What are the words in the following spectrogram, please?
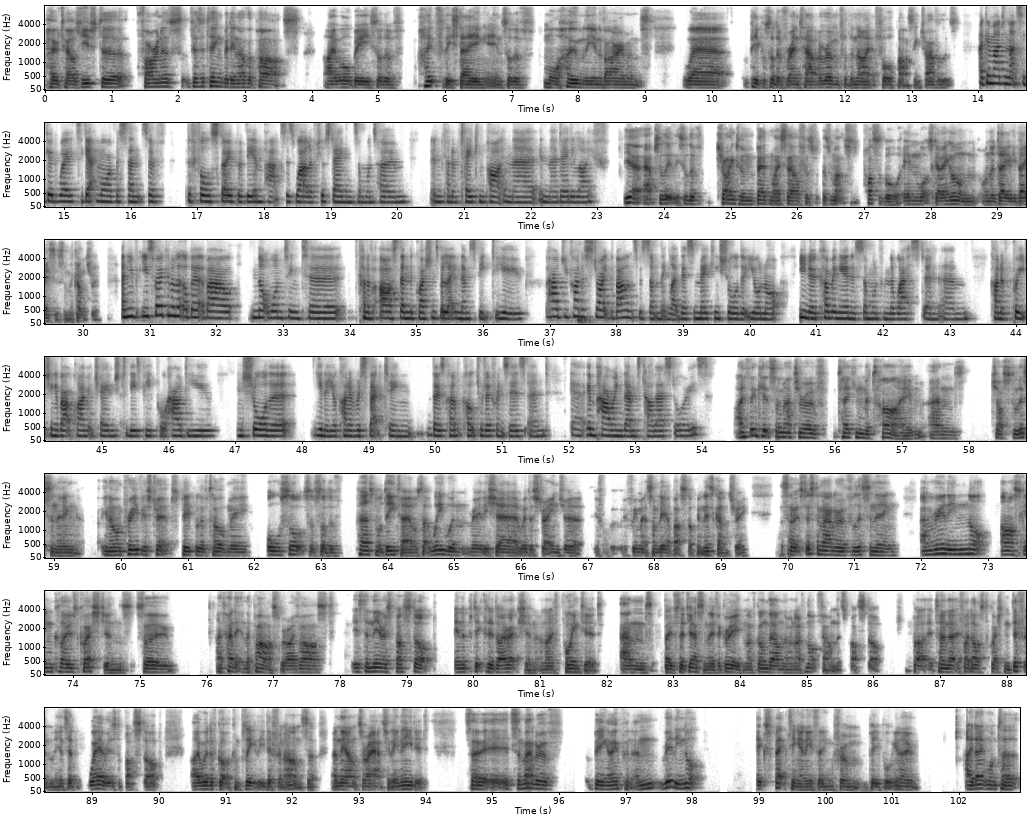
hotels used to foreigners visiting, but in other parts, I will be sort of hopefully staying in sort of more homely environments where people sort of rent out a room for the night for passing travelers. I can imagine that's a good way to get more of a sense of the full scope of the impacts as well if you're staying in someone's home and kind of taking part in their in their daily life. Yeah, absolutely. Sort of trying to embed myself as, as much as possible in what's going on on a daily basis in the country. And you've, you've spoken a little bit about not wanting to kind of ask them the questions, but letting them speak to you. How do you kind of strike the balance with something like this and making sure that you're not, you know, coming in as someone from the West and um, kind of preaching about climate change to these people? How do you ensure that, you know, you're kind of respecting those kind of cultural differences and uh, empowering them to tell their stories? I think it's a matter of taking the time and just listening you know, on previous trips, people have told me all sorts of sort of personal details that we wouldn't really share with a stranger if, if we met somebody at a bus stop in this country. So it's just a matter of listening and really not asking closed questions. So I've had it in the past where I've asked, is the nearest bus stop in a particular direction? And I've pointed and they've said yes and they've agreed. And I've gone down there and I've not found this bus stop. But it turned out if I'd asked the question differently and said, Where is the bus stop? I would have got a completely different answer and the answer I actually needed. So it's a matter of being open and really not expecting anything from people. You know, I don't want to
